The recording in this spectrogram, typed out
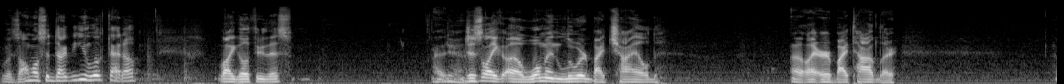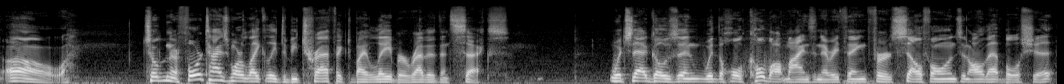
was almost abducted. You can look that up while I go through this. Uh, Just like a woman lured by child, uh, or by toddler. Oh, children are four times more likely to be trafficked by labor rather than sex which that goes in with the whole cobalt mines and everything for cell phones and all that bullshit.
